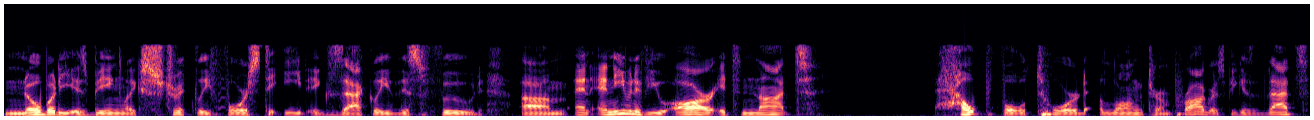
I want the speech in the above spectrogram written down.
nobody is being like strictly forced to eat exactly this food. Um, and and even if you are it's not helpful toward long-term progress because that's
